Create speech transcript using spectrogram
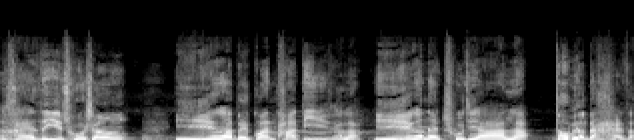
孩子一出生，一个被关塔底下了，一个呢出家了，都不用带孩子，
